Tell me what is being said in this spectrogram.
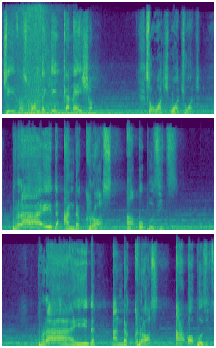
Jesus from the incarnation. So watch, watch, watch. Pride and the cross are opposites. Pride and the cross are opposites.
